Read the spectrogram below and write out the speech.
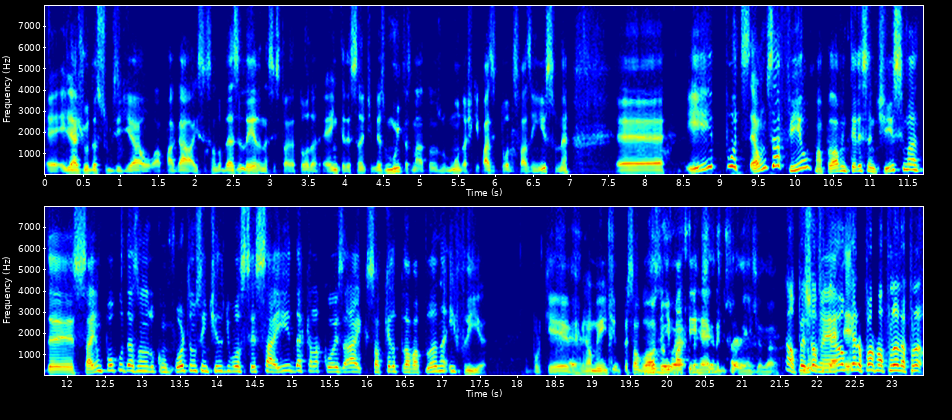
é, ele ajuda a subsidiar ou a pagar a inscrição do brasileiro nessa história toda. É interessante mesmo, muitas maratonas no mundo, acho que quase todas fazem isso, né? É, e, putz, é um desafio, uma prova interessantíssima. É, sair um pouco da zona do conforto no sentido de você sair daquela coisa, ai, que só quero prova plana e fria. Porque é. realmente o pessoal gosta Mudou, de bater é recorde. Diferente agora. Não, o pessoal não fica, é, eu é quero prova plana, plana,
